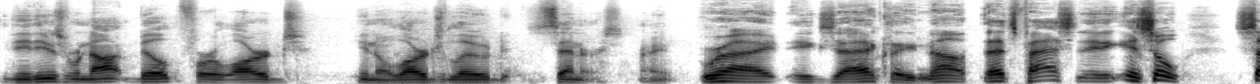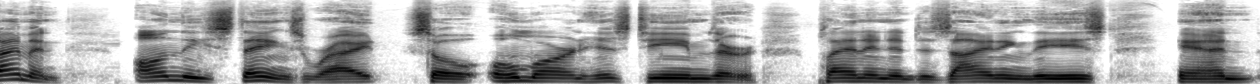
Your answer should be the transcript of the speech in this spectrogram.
these were not built for large, you know, large load centers, right? Right, exactly. Now that's fascinating. And so, Simon, on these things, right? So, Omar and his team, they're planning and designing these. And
